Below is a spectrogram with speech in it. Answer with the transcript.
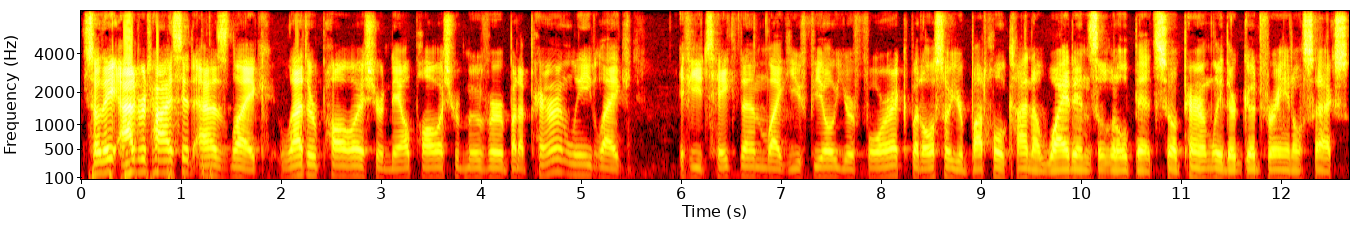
So they advertise it as like leather polish or nail polish remover, but apparently, like if you take them, like you feel euphoric, but also your butthole kind of widens a little bit. So apparently they're good for anal sex.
